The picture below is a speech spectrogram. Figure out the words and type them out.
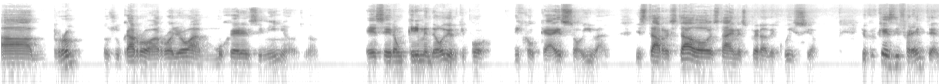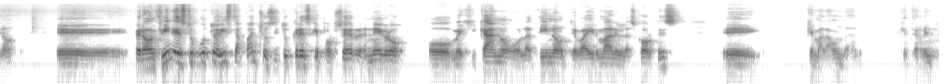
Uh, con su carro arrolló a mujeres y niños, ¿no? Ese era un crimen de odio. El tipo dijo que a eso iban. Y está arrestado, está en espera de juicio. Yo creo que es diferente, ¿no? Eh, pero en fin, es tu punto de vista, Pancho. Si tú crees que por ser negro o mexicano o latino te va a ir mal en las cortes, eh, qué mala onda, qué terrible.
